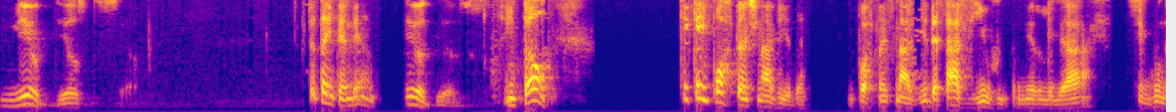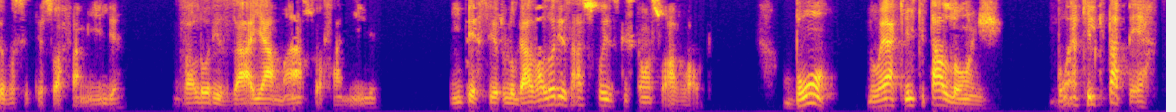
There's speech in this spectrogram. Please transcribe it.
Meu Deus do céu. Você está entendendo? Meu Deus. Então, o que, que é importante na vida? Importante na vida é estar tá vivo, em primeiro lugar. Segundo, é você ter sua família, valorizar e amar a sua família. Em terceiro lugar, valorizar as coisas que estão à sua volta. Bom não é aquele que está longe. Bom é aquele que está perto.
